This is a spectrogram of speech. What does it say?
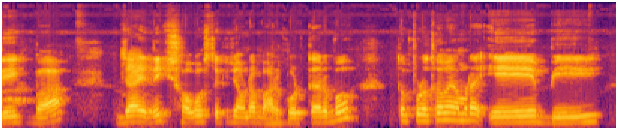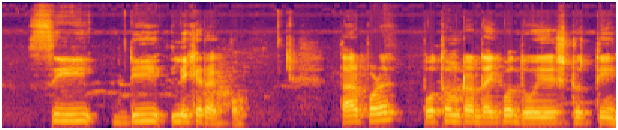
দিক বা যাই দিক সমস্ত কিছু আমরা বার করতে পারব। তো প্রথমে আমরা এ বি সি ডি লিখে রাখব। তারপরে প্রথমটা দেখব দুই ইস টু তিন।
